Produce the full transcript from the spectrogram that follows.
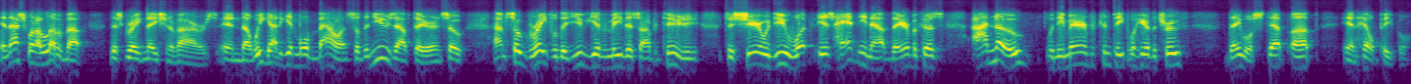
And that's what I love about this great nation of ours. And uh, we got to get more balance of the news out there. And so I'm so grateful that you've given me this opportunity to share with you what is happening out there because I know when the American people hear the truth, they will step up and help people.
